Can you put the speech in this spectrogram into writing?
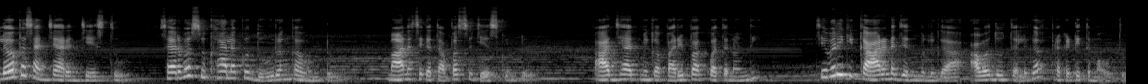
లోక సంచారం చేస్తూ సర్వసుఖాలకు దూరంగా ఉంటూ మానసిక తపస్సు చేసుకుంటూ ఆధ్యాత్మిక పరిపక్వత నుండి చివరికి కారణ జన్ములుగా అవధూతలుగా ప్రకటితమవుతూ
